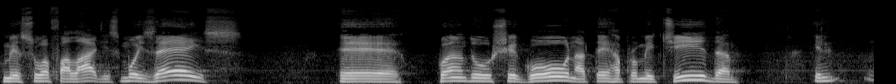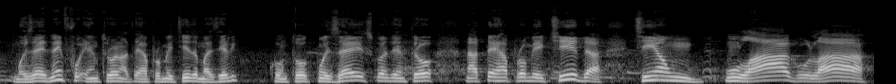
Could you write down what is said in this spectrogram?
começou a falar, disse, Moisés, é, quando chegou na terra prometida, ele, Moisés nem foi, entrou na terra prometida, mas ele contou que Moisés, quando entrou na terra prometida, tinha um, um lago lá,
